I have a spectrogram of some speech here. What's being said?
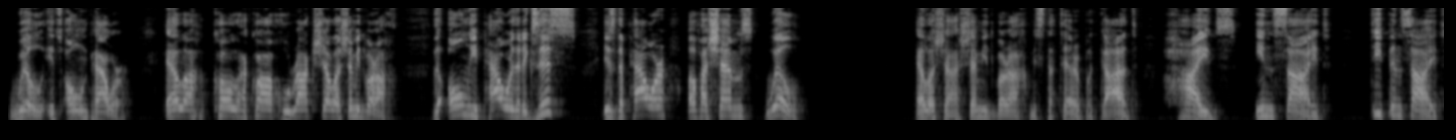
will, its own power. The only power that exists is the power of Hashem's will. But God hides inside, deep inside.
